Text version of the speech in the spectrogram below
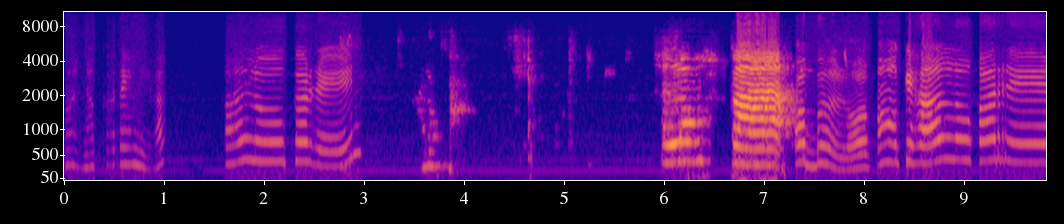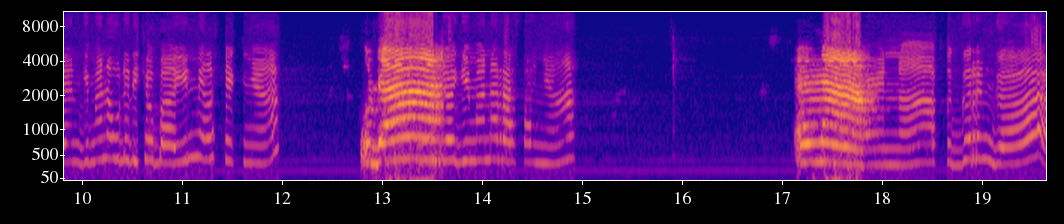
Mana Karen ya? Halo Karen. Halo, Kak. Oh belum. Oh, Oke, halo Karen. Gimana udah dicobain milkshake-nya? Udah. Udah gimana rasanya? Enak. Enak, seger enggak?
